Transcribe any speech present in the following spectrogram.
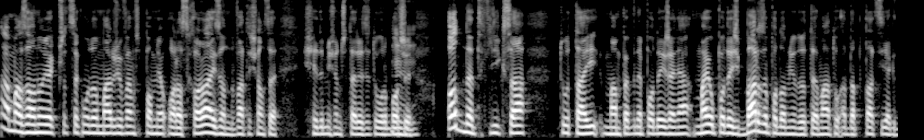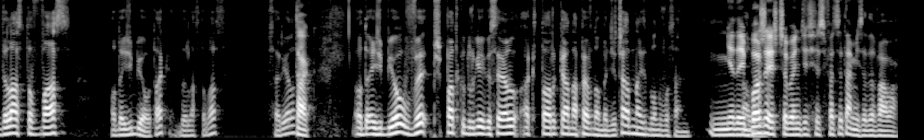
Amazonu, jak przed sekundą Mariusz wam wspomniał, oraz Horizon 2074, tytuł roboczy od Netflixa, tutaj mam pewne podejrzenia, mają podejść bardzo podobnie do tematu adaptacji jak The Last of Us od HBO, tak? The Last of Us? Serial? Tak. Od HBO. W przypadku drugiego serialu aktorka na pewno będzie czarna i z blond włosami. Nie daj Ale- Boże, jeszcze będzie się z facetami zadawała.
